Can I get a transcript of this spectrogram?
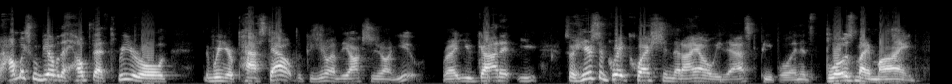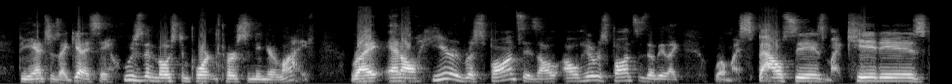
how much would be able to help that three year old when you're passed out because you don't have the oxygen on you, right? You got it. You, so here's a great question that I always ask people, and it blows my mind the answers I get. I say, who's the most important person in your life? Right. And I'll hear responses. I'll, I'll hear responses They'll be like, well, my spouse is, my kid is,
